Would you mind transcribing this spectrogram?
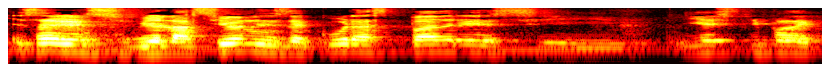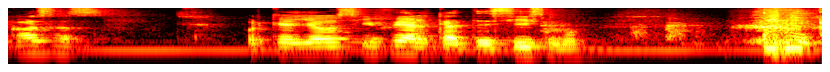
Esas violaciones de curas, padres y, y ese tipo de cosas. Porque yo sí fui al catecismo.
